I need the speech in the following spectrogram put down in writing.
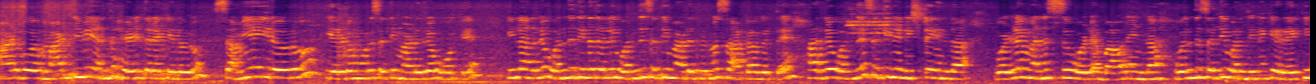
ಮಾಡ್ಬೋ, ಮಾಡ್ತೀವಿ ಅಂತ ಹೇಳ್ತಾರೆ ಕೆಲವರು. ಸಮಯ ಇರೋರು ಎರಡು, ಮೂರು ಸತಿ ಮಾಡಿದ್ರೆ ಓಕೆ ಇಲ್ಲ ಅಂದರೆ ಒಂದು ದಿನದಲ್ಲಿ ಒಂದು ಸತಿ ಮಾಡಿದ್ರೂ ಸಾಕಾಗುತ್ತೆ. ಆದರೆ ಒಂದೇ ಸತಿನೇ ನಿಷ್ಠೆಯಿಂದ ಒಳ್ಳೆ ಮನಸ್ಸು, ಒಳ್ಳೆ ಭಾವನೆಯಿಂದ ಒಂದು ಸತಿ ಒಂದು ದಿನಕ್ಕೆ ರೇಖಿ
